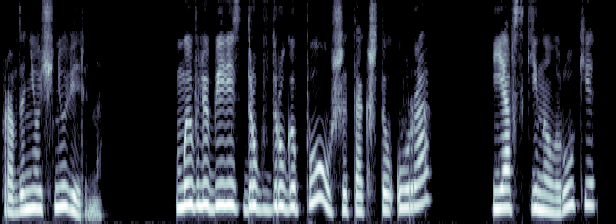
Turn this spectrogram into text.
правда, не очень уверенно. «Мы влюбились друг в друга по уши, так что ура!» Я вскинул руки,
